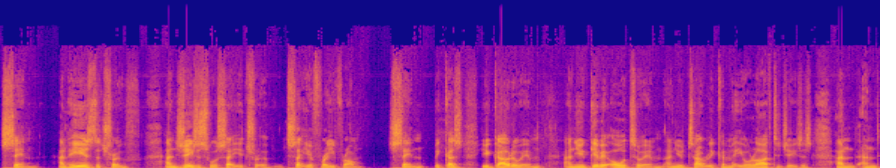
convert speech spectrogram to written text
sin and He is the truth, and Jesus will set you tr- set you free from sin because you go to him and you give it all to him and you totally commit your life to Jesus and and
